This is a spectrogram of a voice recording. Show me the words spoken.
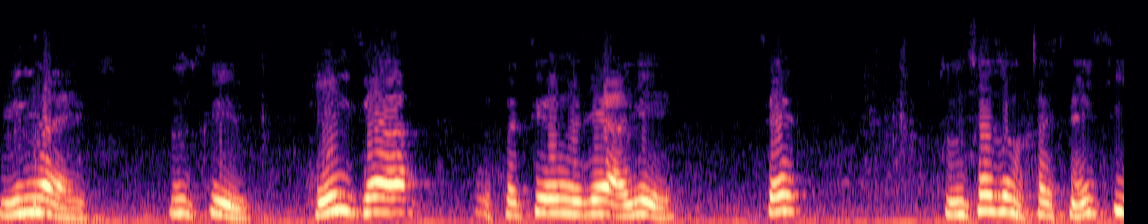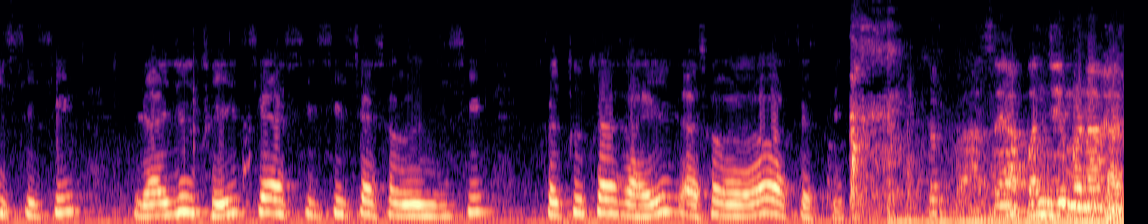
लिंगायत मुस्लिम हे ज्या प्रक्रियेमध्ये आले तर तुमचा जो प्रश्न आहे ती स्थिती नाजूक होईल त्या स्थितीच्या संबंधीची कटुता राहील असं मला वाटत नाही. असं आहे, आपण जे म्हणालात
